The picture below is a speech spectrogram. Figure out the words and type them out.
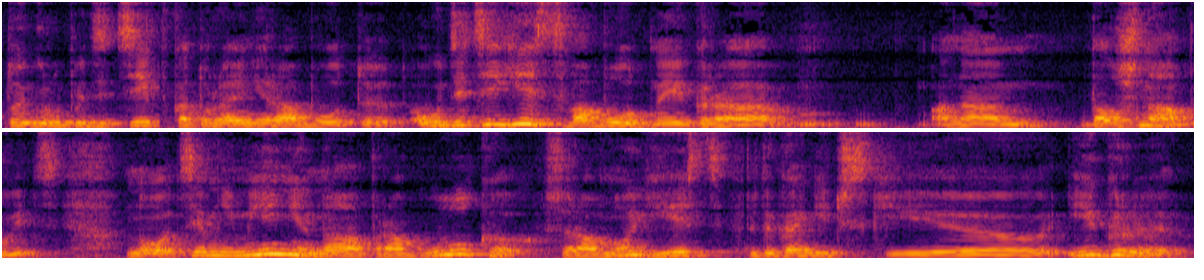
той группой детей, в которой они работают? У детей есть свободная игра она должна быть. Но, тем не менее, на прогулках все равно есть педагогические э, игры,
